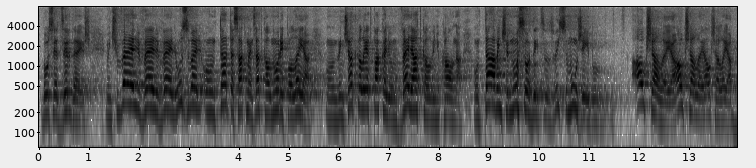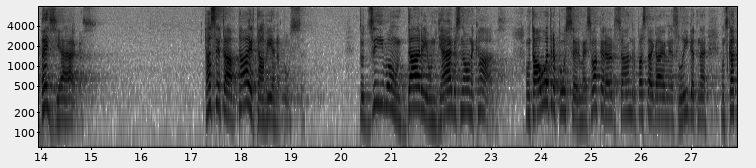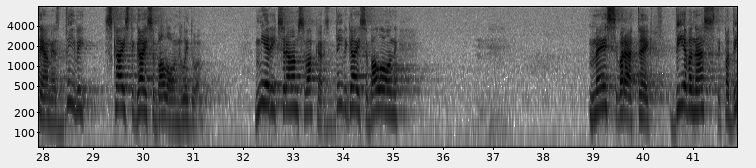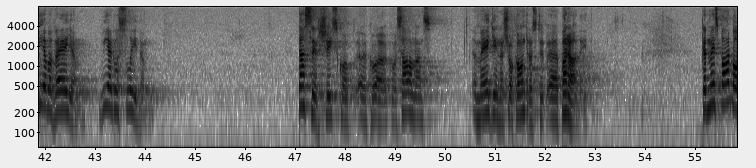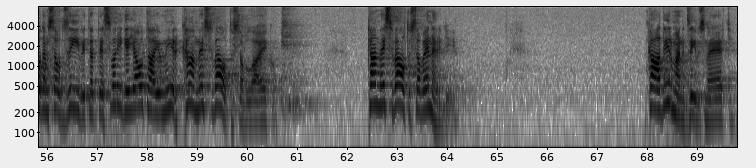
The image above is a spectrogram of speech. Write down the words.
Būsiet dzirdējuši. Viņš veļ, veļ, veļ, uzveļ, un tad tas akmens atkal noripo lejā. Un viņš atkal iet pakaļ un veļ atkal viņu kalnā. Un tā viņš ir nosodīts uz visu mūžību augšā lejā, augšā lejā, augšā lejā, bez jēgas. Tas ir tā, tā ir tā viena puse. Tu dzīvo un dari, un jēgas nav nekādas. Un tā otra puse ir, mēs vakar ar Sandru pastaigājāmies līgatnē un skatījāmies divi skaisti gaisa baloni lido. Mierīgs rāms vakars, divi gaisa baloni. Mēs varētu teikt, dieva nesti, pa dieva vējam, viegli slīdam. Tas ir šis, ko, ko, ko Salamans mēģina šo kontrastu eh, parādīt. Kad mēs pārbaudām savu dzīvi, tad tie svarīgie jautājumi ir, kā mēs veltu savu laiku, kā mēs veltu savu enerģiju. Kādi ir mani dzīves mērķi?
